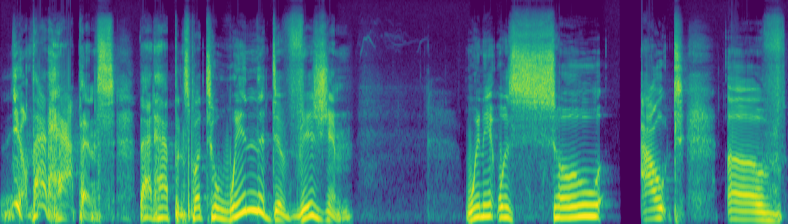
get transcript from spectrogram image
you know, that happens. That happens. But to win the division when it was so out of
